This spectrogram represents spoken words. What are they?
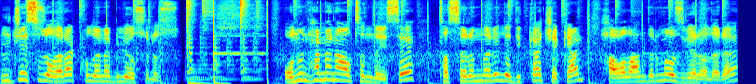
ücretsiz olarak kullanabiliyorsunuz. Onun hemen altında ise tasarımlarıyla dikkat çeken havalandırma ızgaraları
